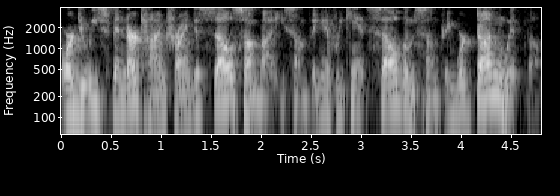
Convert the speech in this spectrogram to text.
Or do we spend our time trying to sell somebody something? And if we can't sell them something, we're done with them.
